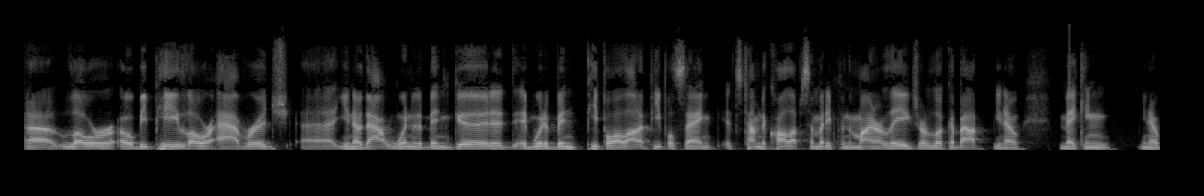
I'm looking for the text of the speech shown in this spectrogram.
uh, lower OBP, lower average, uh, you know, that wouldn't have been good. It, it, would have been people, a lot of people saying it's time to call up somebody from the minor leagues or look about, you know, making, you know,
